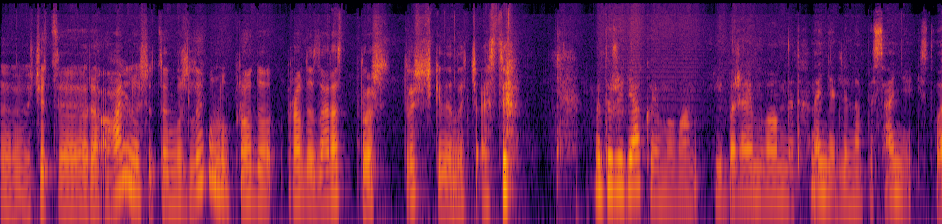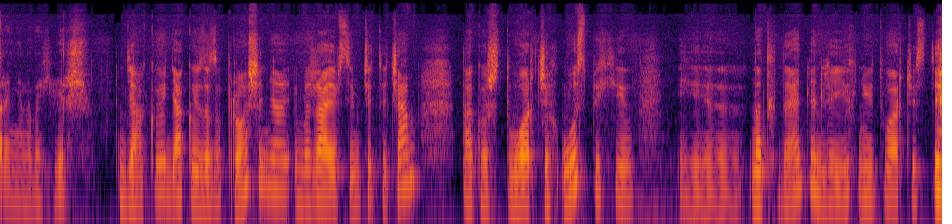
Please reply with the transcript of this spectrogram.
е, що це реально, що це можливо. Ну, правда, правда зараз трош, трошечки не на часі. Ми дуже дякуємо вам і бажаємо вам натхнення для написання і створення нових віршів. Дякую, дякую за запрошення. І Бажаю всім читачам також творчих успіхів і натхнення для їхньої творчості.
